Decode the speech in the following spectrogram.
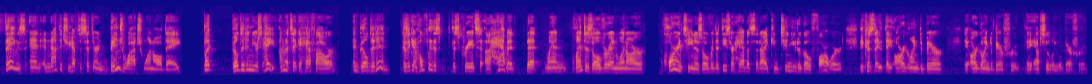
things and and not that you have to sit there and binge watch one all day but build it in your hey i'm going to take a half hour and build it in because again, hopefully this this creates a habit that when Lent is over and when our quarantine is over, that these are habits that I continue to go forward because they, they are going to bear they are going to bear fruit. They absolutely will bear fruit.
